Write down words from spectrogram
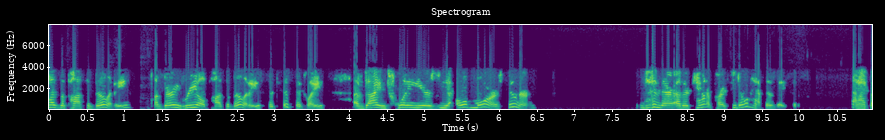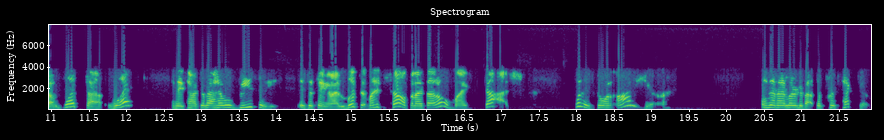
has the possibility, a very real possibility, statistically, of dying 20 years old more sooner than their other counterparts who don't have those ACEs. And I thought, what the what? And they talked about how obesity is a thing, and I looked at myself and I thought, oh my gosh, what is going on here? And then I learned about the protective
